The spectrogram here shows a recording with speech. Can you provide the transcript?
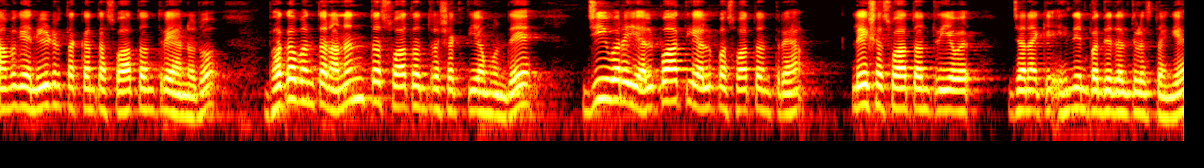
ನಮಗೆ ನೀಡಿರ್ತಕ್ಕಂಥ ಸ್ವಾತಂತ್ರ್ಯ ಅನ್ನೋದು ಭಗವಂತನ ಅನಂತ ಸ್ವಾತಂತ್ರ್ಯ ಶಕ್ತಿಯ ಮುಂದೆ ಜೀವರ ಅಲ್ಪಾತಿ ಅಲ್ಪ ಸ್ವಾತಂತ್ರ್ಯ, ಲೇಷ ಸ್ವಾತಂತ್ರ್ಯ ಜನಕ್ಕೆ ಹಿಂದಿನ ಪದ್ಯದಲ್ಲಿ ತಿಳಿಸ್ದಂಗೆ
